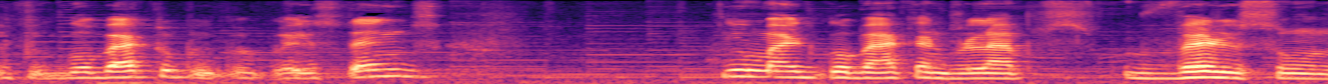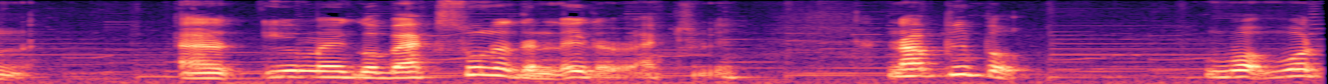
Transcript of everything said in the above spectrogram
if you go back to people, place, things, you might go back and relapse very soon. And you may go back sooner than later, actually. Now, people, what, what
